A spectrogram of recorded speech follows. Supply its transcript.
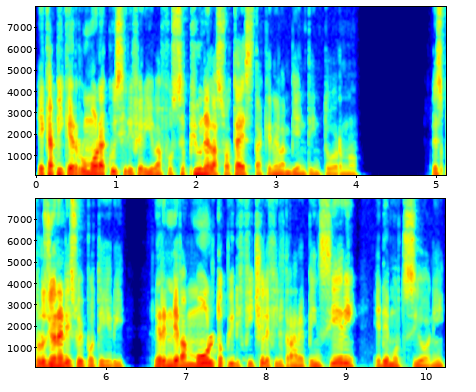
e capì che il rumore a cui si riferiva fosse più nella sua testa che nell'ambiente intorno. L'esplosione dei suoi poteri le rendeva molto più difficile filtrare pensieri ed emozioni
